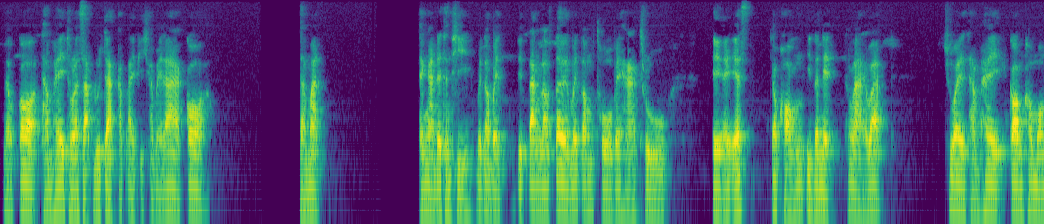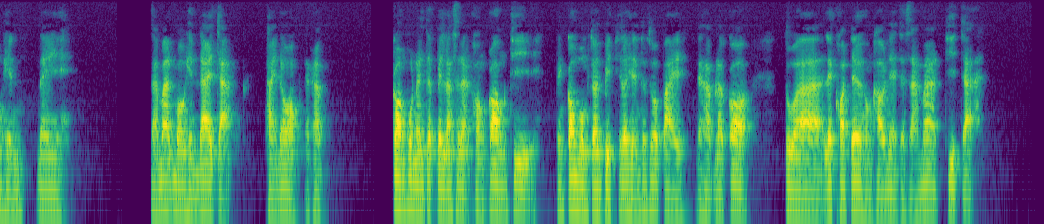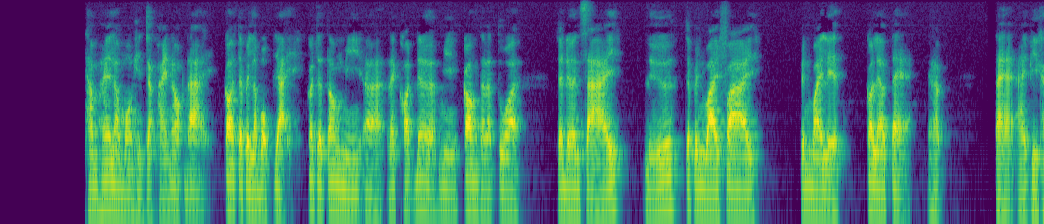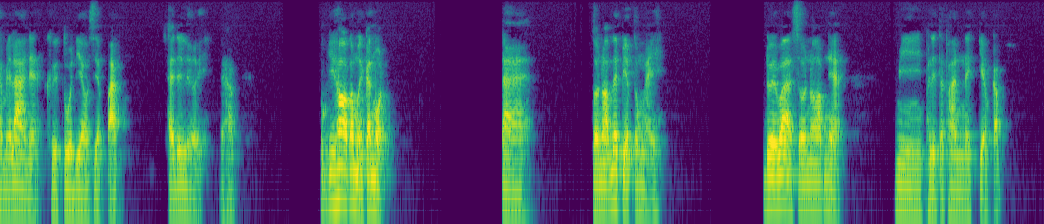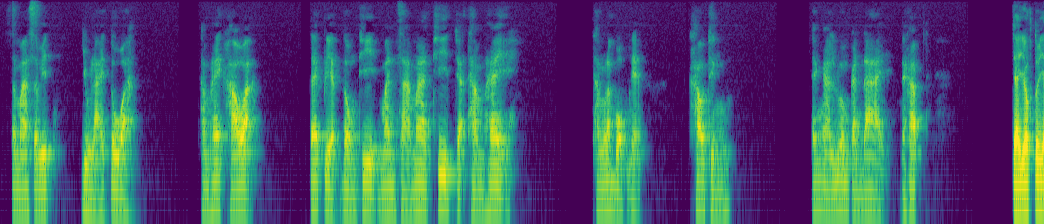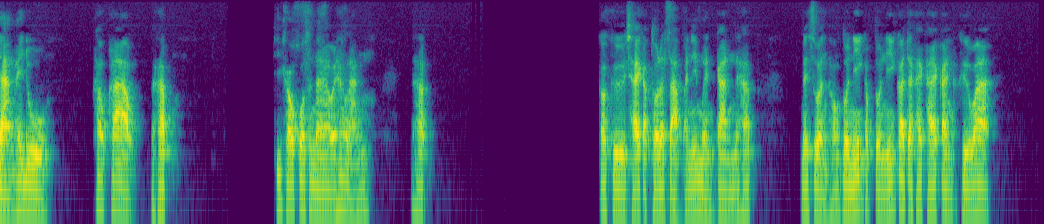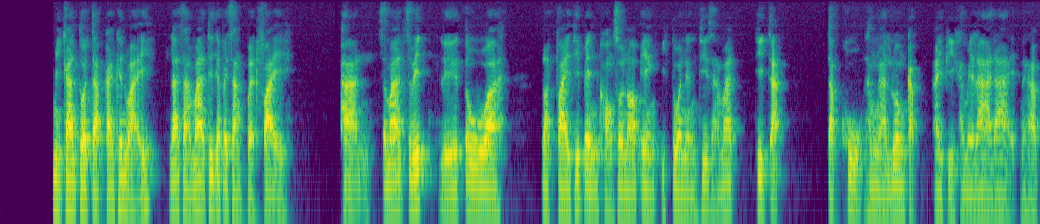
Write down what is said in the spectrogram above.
แล้วก็ทำให้โทรศัพท์รู้จักกับ IP Camera ก็สามารถ ใช้งานได้ทันที ไม่ต้องไปติดตั้งเราเตอร์ ไม่ต้องโทรไปหา True AIS เจ้าของอินเทอร์เน็ตทั้งหลายว่า ช่วยทำให้กล้องเขามองเห็นใน สามารถมองเห็นได้จากภายนอกนะครับ กล้องพวกนั้นจะเป็นลักษณะของกล้องที่เป็นกล้องวงจรปิดที่เราเห็นทั่ว ๆ ไปนะครับ แล้วก็ตัวเรคคอร์เดอร์ของเขาเนี่ยจะสามารถที่จะทำให้เรามองเห็นจากภายนอกได้ ก็จะเป็นระบบใหญ่ ก็จะต้องมีอ่าเรคคอร์เดอร์มีกล้องแต่ละตัว จะเดินสาย หรือจะเป็น Wi-Fi เป็นไวเลสก็แล้วแต่นะครับ แต่ IP Camera เนี่ยคือตัวเดียวเสียบปลั๊กใช้ได้เลยนะครับ ทุกยี่ห้อก็เหมือนกันหมด แต่ Sonoff ได้เปรียบตรงไหน ด้วยว่า Sonoff เนี่ยมีผลิตภัณฑ์ในเกี่ยวกับ Smart Switch อยู่หลายตัว ทำให้เขาอะได้เปรียบตรงที่มันสามารถที่จะทำให้ทั้งระบบเนี่ยเข้าถึงใช้งานร่วมกันได้นะครับ จะยกตัวอย่างให้ดูคร่าวๆนะครับ ที่เขาโฆษณาไว้ข้างหลังนะครับ ก็คือใช้กับโทรศัพท์อันนี้เหมือนกันนะครับ ในส่วนของตัวนี้กับตัวนี้ก็จะคล้าย ๆ กันก็คือว่า มีการตรวจจับการเคลื่อนไหว และสามารถที่จะไปสั่งเปิดไฟ ผ่านสมาร์ทสวิตช์หรือตัวหลอดไฟที่เป็นของ Sonoff เองอีกตัวหนึ่งที่สามารถที่จะจับคู่ทำงานร่วมกับ IP Camera ได้นะครับ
